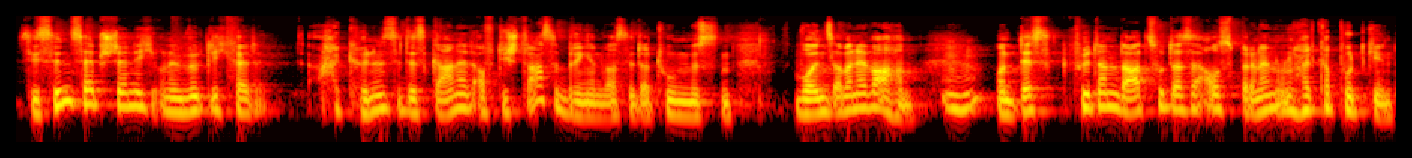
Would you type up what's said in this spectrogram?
sie sind selbstständig und in Wirklichkeit ach, können sie das gar nicht auf die Straße bringen, was sie da tun müssten, wollen es aber nicht wahrhaben. Und das führt dann dazu, dass sie ausbrennen und halt kaputt gehen.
